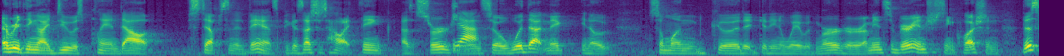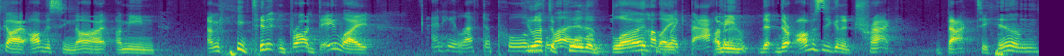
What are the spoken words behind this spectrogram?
everything I do is planned out steps in advance because that's just how I think as a surgeon. Yeah. And so, would that make you know someone good at getting away with murder? I mean, it's a very interesting question. This guy, obviously not. I mean, I mean, he did it in broad daylight. And he left a pool He of left a pool of blood. Public like, bathroom. I mean, they're obviously going to track back to him.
